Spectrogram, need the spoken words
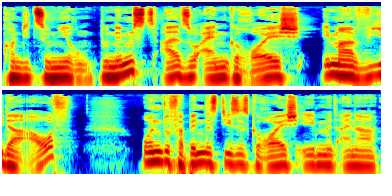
Konditionierung. Du nimmst also ein Geräusch immer wieder auf und du verbindest dieses Geräusch eben mit einer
